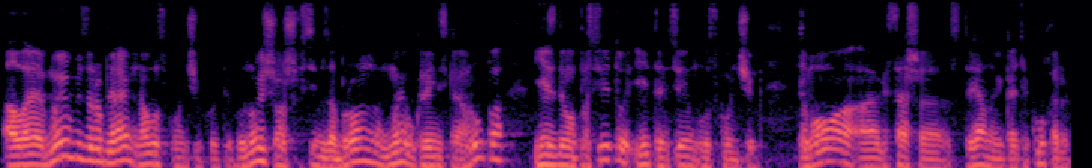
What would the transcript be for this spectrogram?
Але ми заробляємо на лускунчику. Типу, ну і що ж, всім заборонено. Ми українська група, їздимо по світу і танцюємо лускунчик. Тому Саша Стояно і Катя Кухар.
